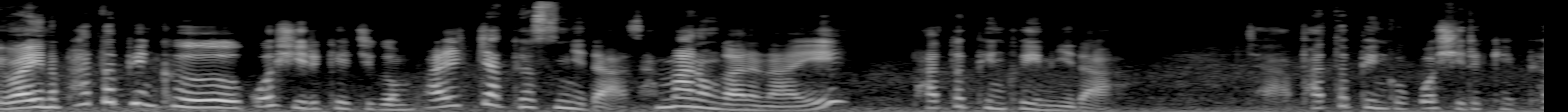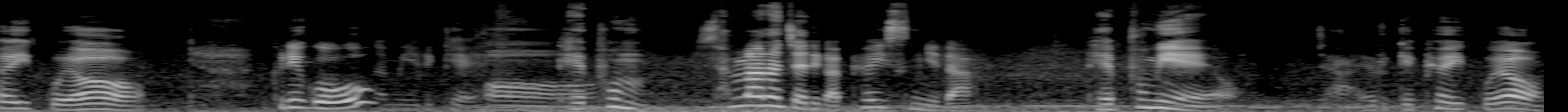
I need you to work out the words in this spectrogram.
이 아이는 파터핑크 꽃이 이렇게 지금 활짝 폈습니다. 3만원 가는 아이 파터핑크입니다. 자, 파터핑크 꽃이 이렇게 펴 있고요. 그리고 이렇게 어, 대품 3만원짜리가 펴 있습니다. 대품이에요. 자, 이렇게 펴 있고요.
